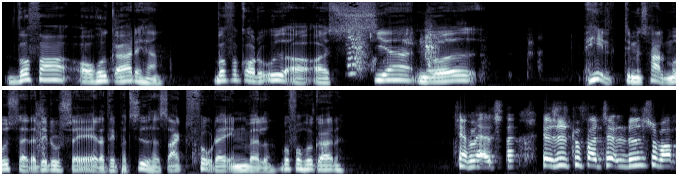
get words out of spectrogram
hvorfor overhovedet gøre det her? Hvorfor går du ud og, og siger noget helt diametralt modsat af det, du sagde, eller det partiet har sagt få dage inden valget? Hvorfor overhovedet gøre det? Jamen altså, jeg synes, du får det til at lyde som om,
